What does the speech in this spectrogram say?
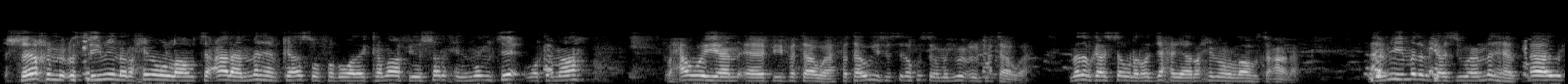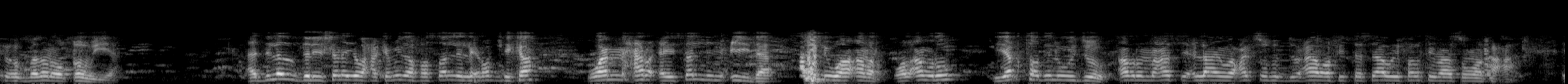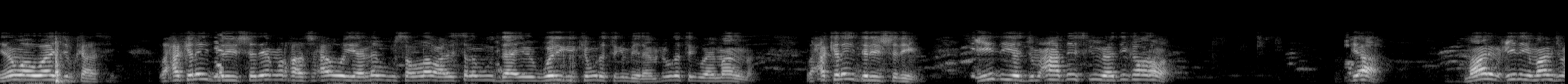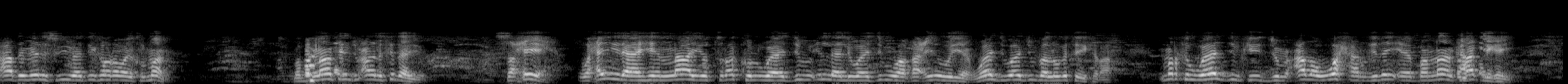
الشيخ ابن عثيمين رحمه الله تعالى مذهب كاسو فضوضي كما في شرح الممتع وكما وحويا في فتاوى. فتاوي سلسلة كسر مجموع الفتاوى. مذهب كاسو رجح يا رحمه الله تعالى. المهم مذهب كاسو مذهب آوح بدن وقوية أدلة الدليشان وحكمية فصل لربك وانحر أي العيد سل وأمر والأمر يقتضي الوجوب. أمر المعاصي لا وعكسه الدعاء وفي التساوي فالقماص وقع اذا هو واجب كاسي. وحكى لي دليل شديد مرخا سحاوي يا نبي صلى الله عليه وسلم ودائم إيه ولي كمنا تكن بيرا مخوغا تغي واي مالنا وحكلي دليل شديد عيد يا جمعة هذه اسكو يادين كورما يا. مال عيد يا مال جمعة هذه ميل اسكو يادين كورما يكلمان ما بلاتين جمعة لسدايو صحيح. Waxay yiraahdeen la yutraku alwajib illa liwajib waqa'i weeyaan waajib waajib baa looga tagi karaa marka waajibkii jumcada waxa riday ee banaanka dhigay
